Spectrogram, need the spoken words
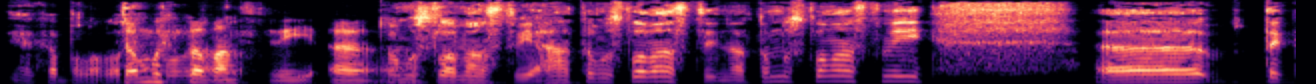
Jaká bola vlastne tomu slovanství. Uh, tomu slovanství, aha, tomu slovanství. Na tomu slovanství uh, tak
